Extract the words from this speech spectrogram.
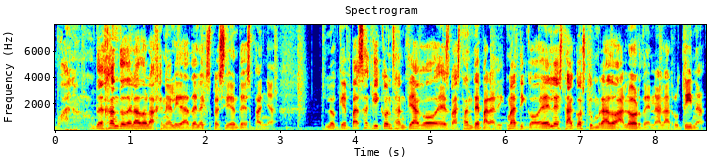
Bueno, dejando de lado la genialidad del expresidente de España, lo que pasa aquí con Santiago es bastante paradigmático. Él está acostumbrado al orden, a la rutina,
